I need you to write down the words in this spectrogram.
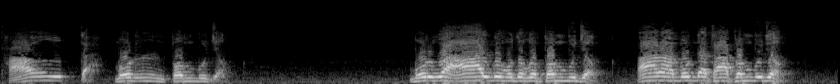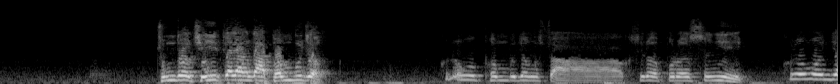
다 없다. 모르는 범부정. 모르고 알고 못하고 그 범부정. 아나 모른다 다 범부정. 중도 제일가장 다 범부정. 그놈의 범부정 싹 쓸어 버렸으니, 그러면 이제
